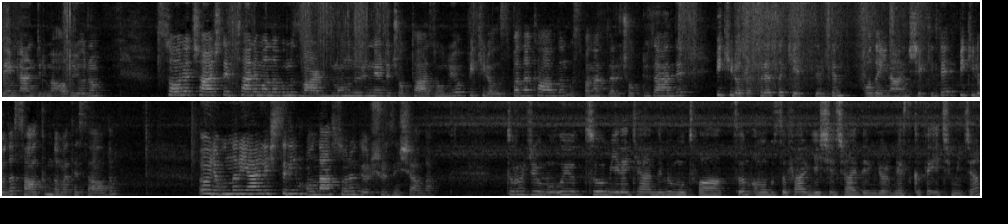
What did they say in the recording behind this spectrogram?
demlendirme alıyorum. Sonra çarşıda bir tane manavımız var bizim. Onun ürünleri de çok taze oluyor. 1 kilo ıspanak aldım. Ispanakları çok güzeldi. 1 kilo da pırasa kestirdim. O da yine aynı şekilde. 1 kilo da salkım domates aldım. Öyle bunları yerleştireyim. Ondan sonra görüşürüz inşallah. Durucuğumu uyuttum. Yine kendimi mutfağa attım. Ama bu sefer yeşil çay demliyorum. Nescafe içmeyeceğim.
